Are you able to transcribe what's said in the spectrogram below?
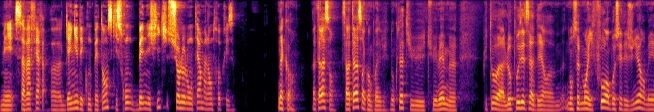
Mais ça va faire euh, gagner des compétences qui seront bénéfiques sur le long terme à l'entreprise. D'accord. Intéressant. C'est intéressant comme point de vue. Donc là, tu, es même euh, plutôt à l'opposé de ça. D'ailleurs, euh, non seulement il faut embaucher des juniors, mais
